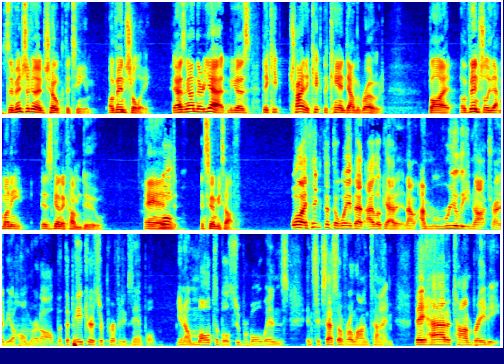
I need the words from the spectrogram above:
It's eventually going to choke the team. Eventually. It hasn't gotten there yet because they keep trying to kick the can down the road. But eventually that money is going to come due. And Well- it's going to be tough. Well, I think that the way that I look at it, and I'm- really not trying to be a homer at all, but the Patriots are a perfect example. You know, multiple Super Bowl wins and success over a long time. They had a Tom Brady.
